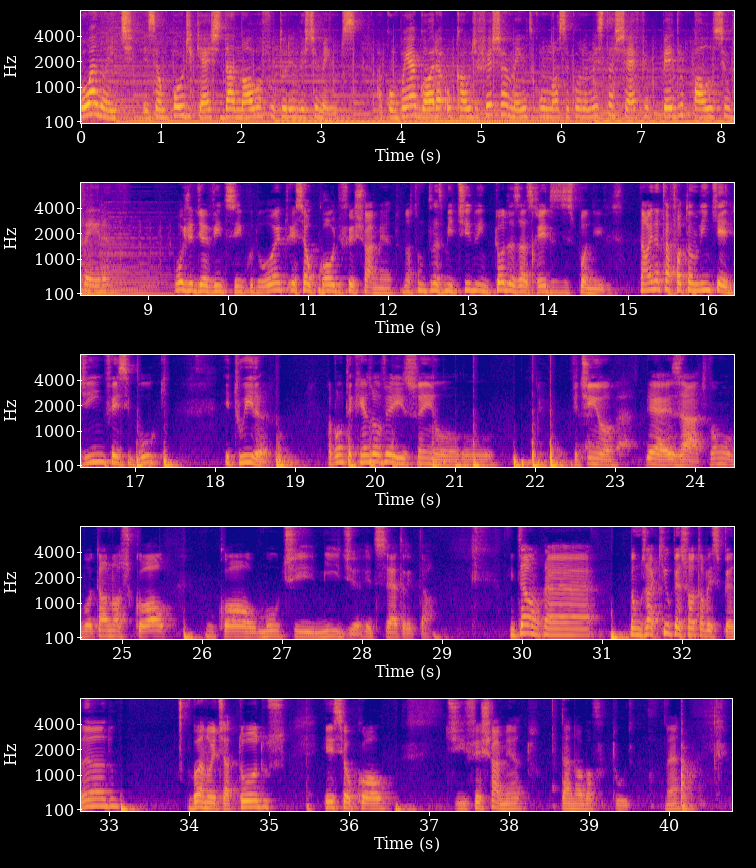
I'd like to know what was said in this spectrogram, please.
Boa noite, esse é um podcast da Nova Futura Investimentos. Acompanhe agora o call de fechamento com o nosso economista-chefe Pedro Paulo Silveira. Hoje é dia 25 do 8, esse é o call de fechamento. Nós estamos transmitindo em todas as redes disponíveis. Então ainda está faltando LinkedIn, Facebook e Twitter. Nós vamos ter que resolver isso, hein, o, o... Vitinho? É, exato. Vamos botar o nosso call, um call multimídia, etc e tal. Então, é, estamos aqui, o pessoal estava esperando. Boa noite a todos. Esse é o call de fechamento da Nova Futura. Né?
